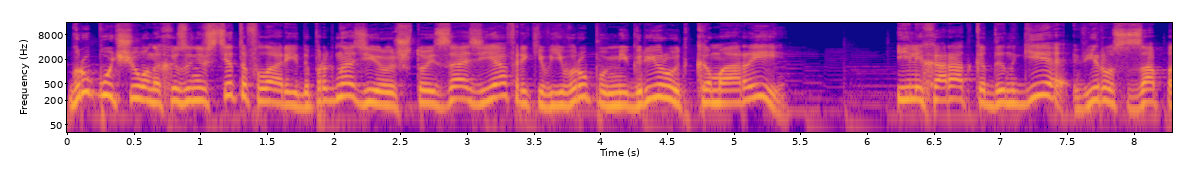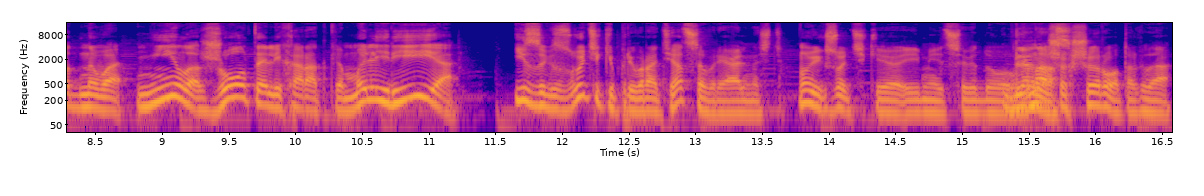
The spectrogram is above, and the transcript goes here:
Группа ученых из университета Флориды прогнозирует, что из Азии и Африки в Европу мигрируют комары. И лихорадка Денге, вирус западного Нила, желтая лихорадка, малярия из экзотики превратятся в реальность. Ну, экзотики имеется в виду Для в нас. наших широтах, да.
